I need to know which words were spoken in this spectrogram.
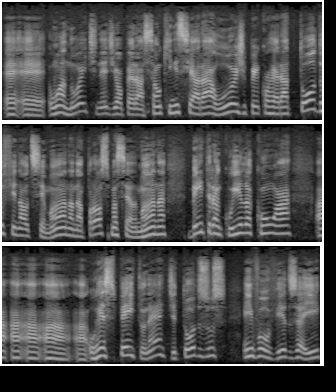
é, é, uma noite né, de operação que iniciará hoje, percorrerá todo o final de semana, na próxima semana, bem tranquila com a, a, a, o respeito né, de todos os envolvidos aí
